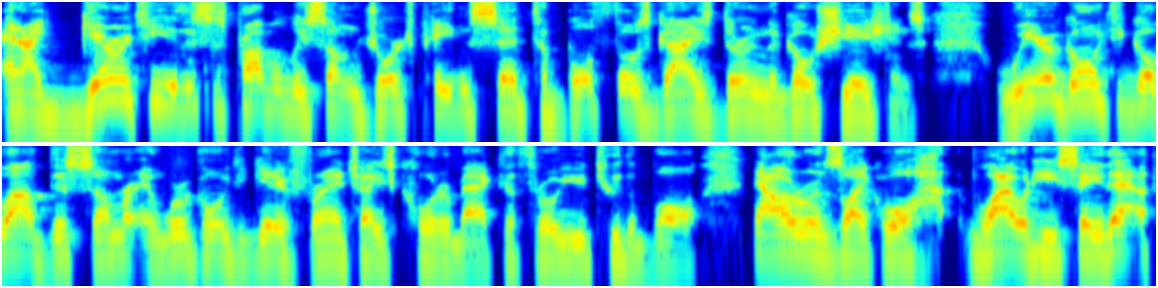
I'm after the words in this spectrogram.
and I guarantee you this is probably something George Paton said to both those guys during negotiations. We are going to go out this summer and we're going to get a franchise quarterback to throw you to the ball. Now, everyone's like, well, why would he say that?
